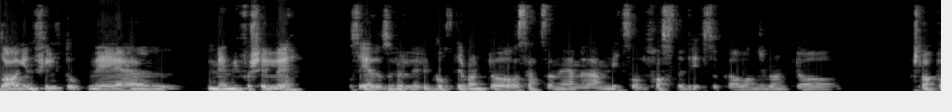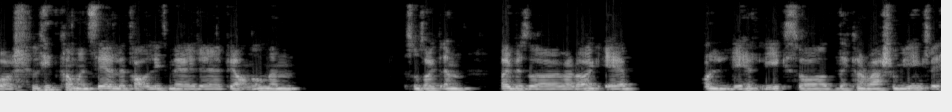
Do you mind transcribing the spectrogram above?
dagen fylt opp med, med mye forskjellig. Og så er det jo selvfølgelig litt godt iblant å, å sette seg ned med de litt sånn faste driftsoppgavene iblant og slappe av litt, kan man si, eller ta litt mer eh, piano. Men som sagt, en arbeidshverdag er aldri helt lik, så det kan være så mye, egentlig.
